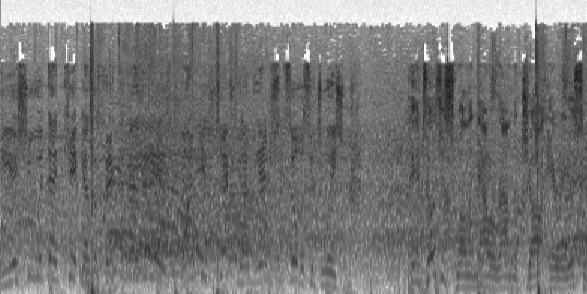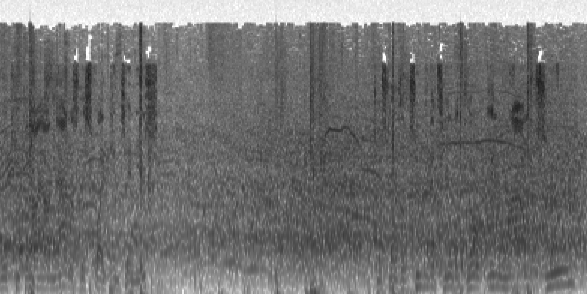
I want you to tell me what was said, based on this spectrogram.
The issue with that kick, as effective as it is, one gets checked, you have the Anderson Silva situation. Pantoja's swelling now around the jaw area, so we'll keep an eye on that as this fight continues. Just over two minutes here to go in round two.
